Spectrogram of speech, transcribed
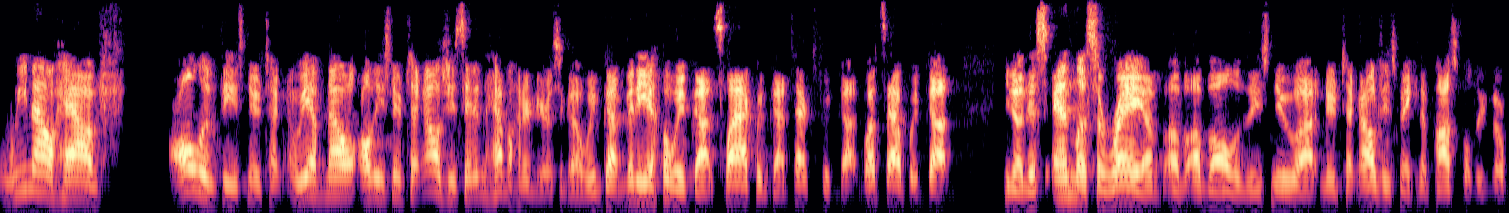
We now have all of these new tech. We have now all these new technologies they didn't have 100 years ago. We've got video, we've got Slack, we've got text, we've got WhatsApp, we've got you know this endless array of, of, of all of these new uh, new technologies making it possible to be more,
